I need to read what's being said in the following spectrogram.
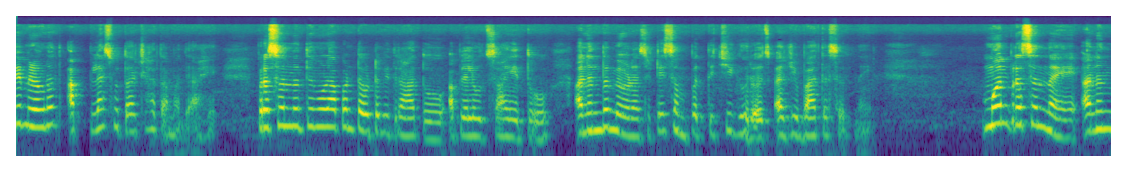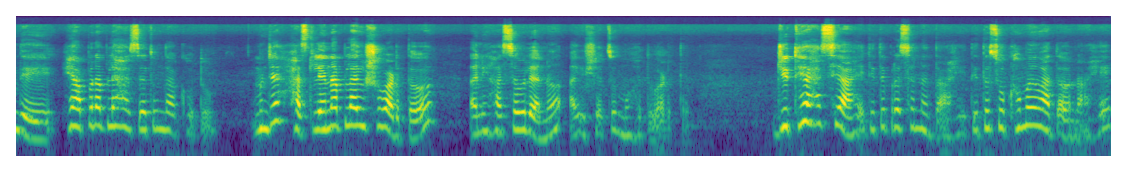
ते मिळवणं आपल्या स्वतःच्या हातामध्ये आहे. प्रसन्नतेमुळे आपण टवटवीत राहतो आपल्याला उत्साह येतो आनंद मिळवण्यासाठी संपत्तीची गरज अजिबात असत नाही. मन प्रसन्न आहे आनंद आहे हे आपण आपल्या हास्यातून दाखवतो. म्हणजे हसल्यानं आपलं आयुष्य वाढतं आणि हसवल्यानं आयुष्याचं महत्त्व वाढतं. जिथे हास्य आहे तिथे प्रसन्नता आहे तिथं सुखमय वातावरण आहे.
